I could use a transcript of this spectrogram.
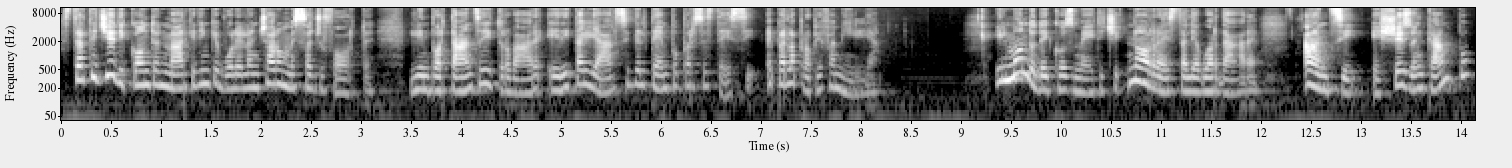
Strategia di content marketing che vuole lanciare un messaggio forte, l'importanza di trovare e ritagliarsi del tempo per se stessi e per la propria famiglia. Il mondo dei cosmetici non resta lì a guardare, anzi è sceso in campo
